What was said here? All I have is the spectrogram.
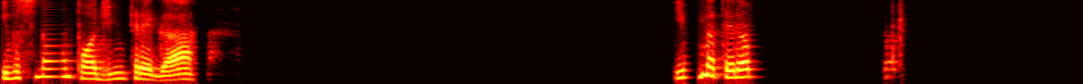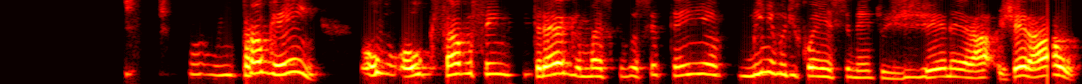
E você não pode entregar e material para alguém. Ou, ou que você entregue, mas que você tenha mínimo de conhecimento general, geral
